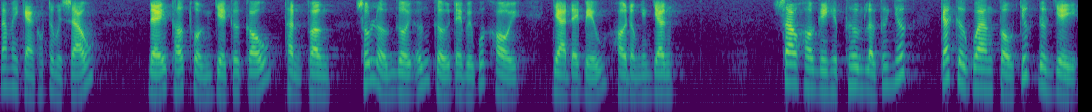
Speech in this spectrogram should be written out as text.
năm 2016 để thỏa thuận về cơ cấu, thành phần, số lượng người ứng cử đại biểu Quốc hội và đại biểu Hội đồng Nhân dân. Sau hội nghị hiệp thương lần thứ nhất, các cơ quan tổ chức đơn vị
